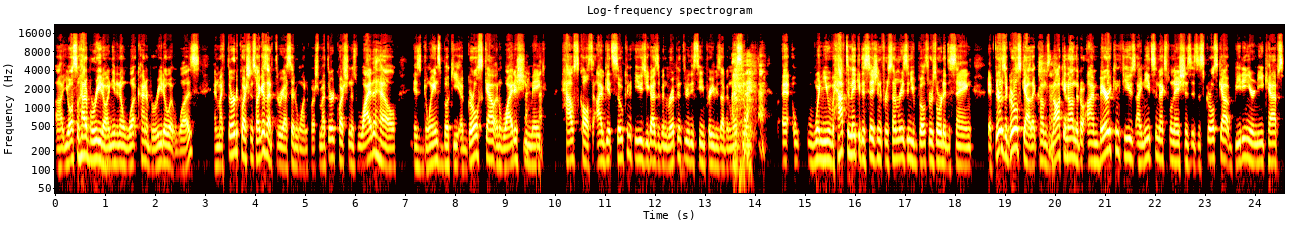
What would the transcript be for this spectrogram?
Uh, you also had a burrito. I need to know what kind of burrito it was. And my third question. So I guess I had three. I said one question. My third question is why the hell is Dwayne's bookie a Girl Scout and why does she make house calls? I get so confused. You guys have been ripping through these team previews. I've been listening. Eh, when you have to make a decision for some reason, you've both resorted to saying, if there's a Girl Scout that comes knocking on the door, I'm very confused. I need some explanations. Is this Girl Scout beating your kneecaps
